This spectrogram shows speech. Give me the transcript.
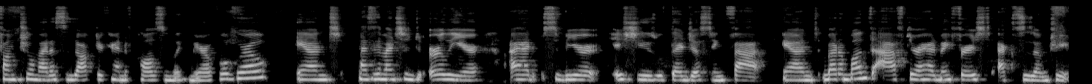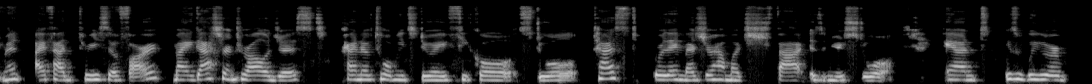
functional medicine doctor kind of calls them like miracle grow. And as I mentioned earlier, I had severe issues with digesting fat. And about a month after I had my first exosome treatment, I've had three so far. My gastroenterologist kind of told me to do a fecal stool test where they measure how much fat is in your stool. And we were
